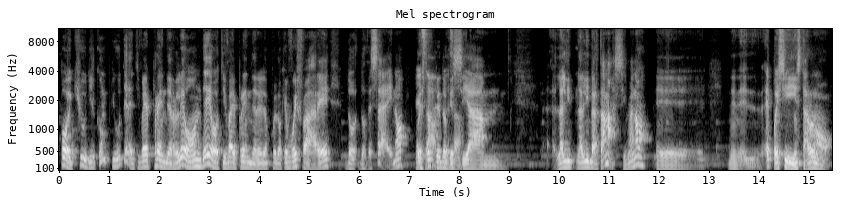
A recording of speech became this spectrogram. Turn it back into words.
poi chiudi il computer e ti vai a prendere le onde o ti vai a prendere quello che vuoi fare do, dove sei, no? Questo esatto, credo esatto. che sia mh, la, li- la, libertà massima, no? E, e, e poi si instaurano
